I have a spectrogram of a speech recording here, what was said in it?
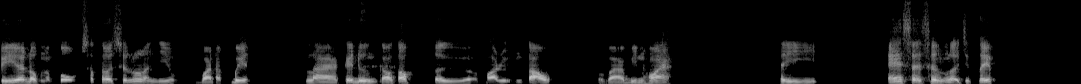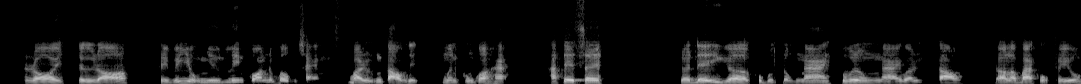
phía đông nam bộ sắp tới sẽ rất là nhiều. Và đặc biệt là cái đường cao tốc từ ờ, Bà Rịa Vũng Tàu và Biên Hòa thì ESC sẽ hưởng lợi trực tiếp. Rồi từ đó thì ví dụ như liên quan đến bất động sản Bà Rịa Vũng Tàu thì mình cũng có HDC rồi DIG khu vực Đồng Nai khu vực Đồng Nai và Rịa Vũng Tàu đó là ba cổ phiếu.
